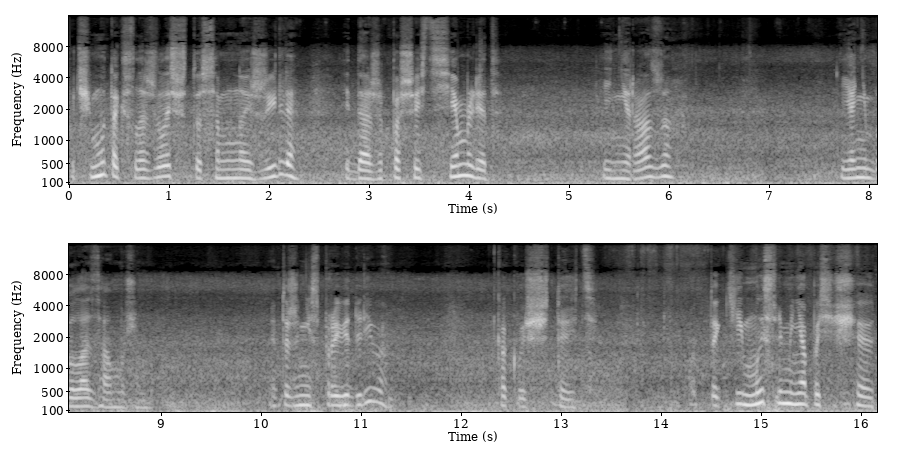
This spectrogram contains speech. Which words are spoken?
Почему так сложилось, что со мной жили и даже по 6-7 лет, и ни разу я не была замужем? Это же несправедливо, как вы считаете? Вот такие мысли меня посещают.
